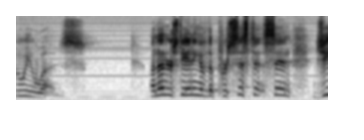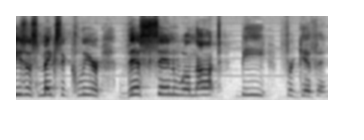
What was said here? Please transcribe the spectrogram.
who he was an understanding of the persistent sin, Jesus makes it clear this sin will not be forgiven.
